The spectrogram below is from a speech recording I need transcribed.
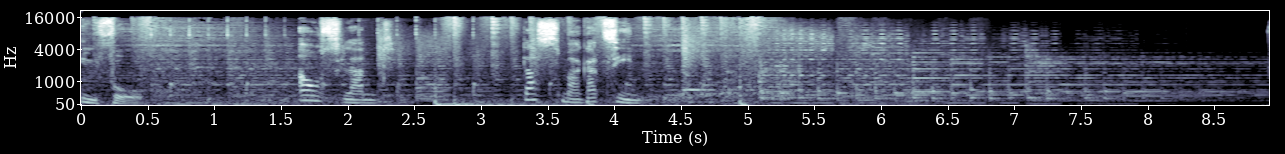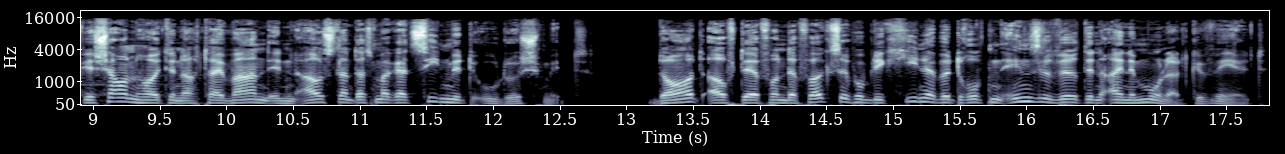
Info Ausland. Das Magazin. Wir schauen heute nach Taiwan in Ausland das Magazin mit Udo Schmidt. Dort auf der von der Volksrepublik China bedrohten Insel wird in einem Monat gewählt.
